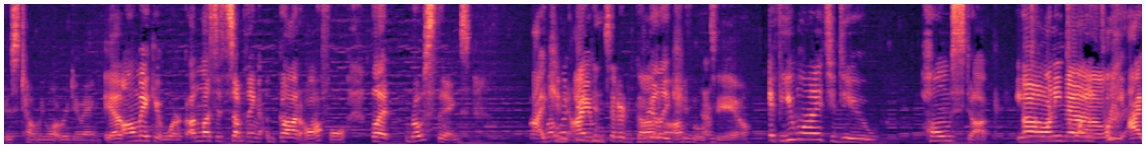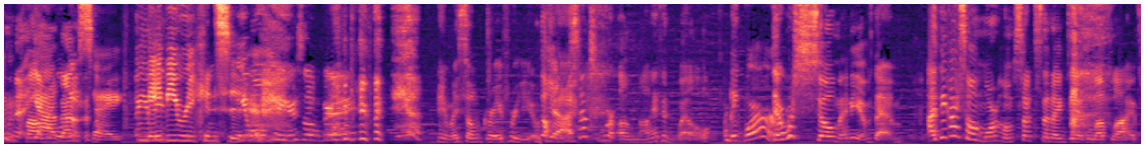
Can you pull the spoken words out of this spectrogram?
Just tell me what we're doing. Yep. I'll make it work, unless it's something god awful. But most things, I what can. I am considered god really awful con- to you? If you wanted to do Homestuck in Oh, 2023, no. I would Yeah, probably that- say maybe reconsider. You won't paint yourself gray. Paint myself gray for you. The yeah, Homestucks were alive and well. they were. There were so many of them. I think I saw more Homestucks than I did Love Live.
